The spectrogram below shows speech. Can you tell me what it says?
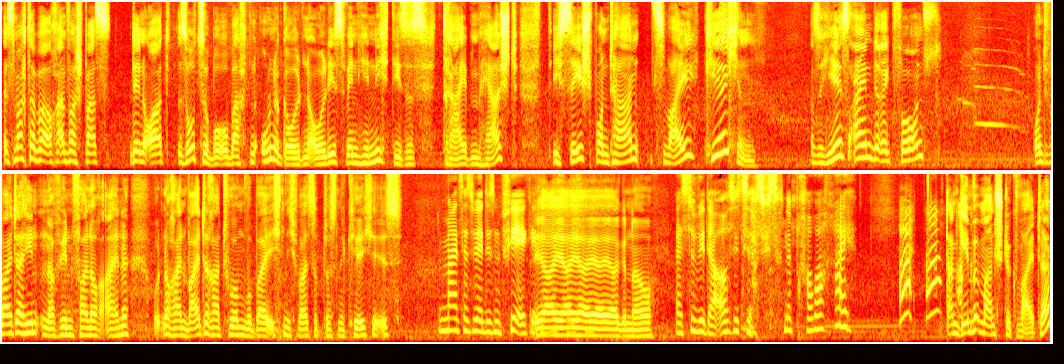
Es macht aber auch einfach Spaß, den Ort so zu beobachten, ohne Golden Oldies, wenn hier nicht dieses Treiben herrscht. Ich sehe spontan zwei Kirchen. Also hier ist ein direkt vor uns und weiter hinten auf jeden Fall noch eine und noch ein weiterer Turm, wobei ich nicht weiß, ob das eine Kirche ist. Du meinst, das wäre diesen viereckigen? Ja, ja, ja, ja, ja, genau. Weißt du, wie der aussieht? Sieht aus wie so eine Brauerei. Dann gehen wir mal ein Stück weiter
